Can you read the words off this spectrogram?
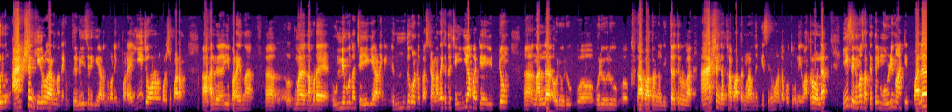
ഒരു ആക്ഷൻ ഹീറോ ആണെന്ന് അദ്ദേഹം തെളിയിച്ചിരിക്കുകയാണെന്ന് വേണമെങ്കിൽ പറയാം. ഈ ജോണർ കുറച്ച് പടം ഈ പറയുന്ന നമ്മുടെ ഉണ്ണിമുഖം ചെയ്യുകയാണെങ്കിൽ എന്തുകൊണ്ടും ബെസ്റ്റാണ് അദ്ദേഹത്തിന് ചെയ്യാൻ പറ്റിയ ഏറ്റവും നല്ല ഒരു ഒരു ഒരു ഒരു കഥാപാത്രങ്ങൾ ഇത്തരത്തിലുള്ള ആക്ഷൻ കഥാപാത്രങ്ങളാണെന്ന് എനിക്ക് സിനിമ കണ്ടപ്പോൾ തോന്നി. മാത്രമല്ല ഈ സിനിമ സത്യത്തിൽ മൊഴി മാറ്റി പല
